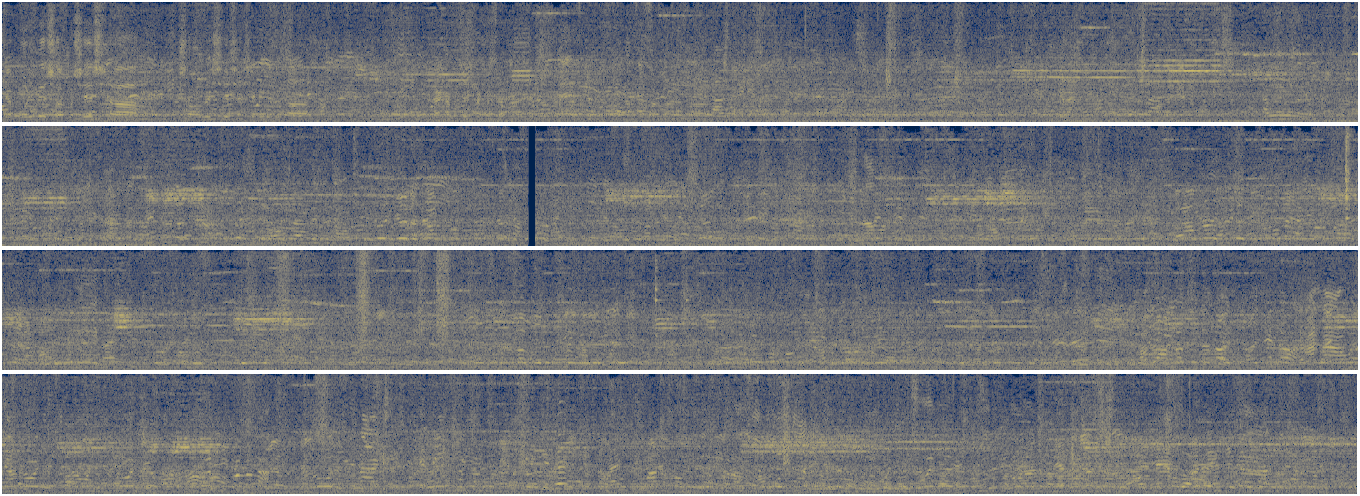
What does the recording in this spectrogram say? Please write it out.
যে পরিবেশ সর্বশেষ আহ, সমাবেশ শেষে সেটি কিন্তু, আহ, দেখানোর চেষ্টা করছি আমরা।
